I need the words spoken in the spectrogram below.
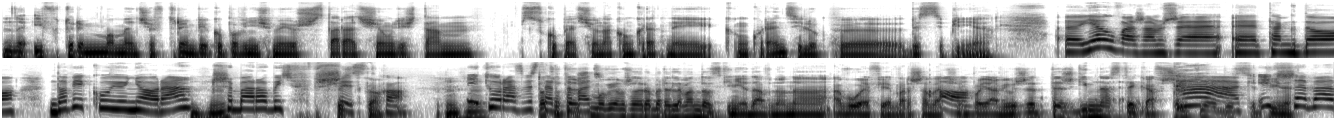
No i w którym momencie, w którym wieku powinniśmy już starać się gdzieś tam skupiać się na konkretnej konkurencji lub e, dyscyplinie? E, Ja uważam, że e, tak do, do wieku juniora trzeba robić wszystko. Mhm. Wszystko. I tu raz To, co wystartować. też mówią, że Robert Lewandowski niedawno na AWF-ie Warszawa O. się pojawił, że też gimnastyka, wszelkie Tak, i dyscypliny. trzeba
